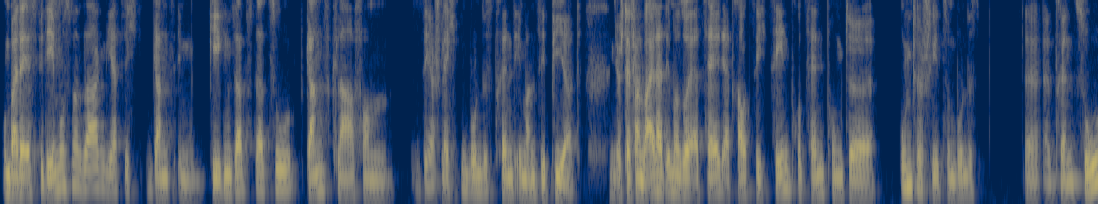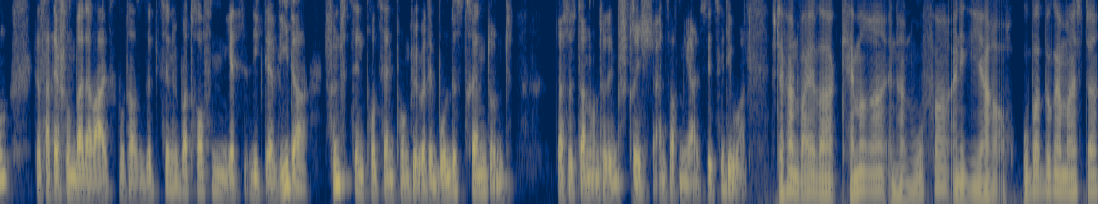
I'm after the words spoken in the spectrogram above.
Und bei der SPD muss man sagen, die hat sich ganz im Gegensatz dazu ganz klar vom sehr schlechten Bundestrend emanzipiert. Stefan Weil hat immer so erzählt, er traut sich zehn Prozentpunkte Unterschied zum Bundestrend zu. Das hat er schon bei der Wahl 2017 übertroffen. Jetzt liegt er wieder 15 Prozentpunkte über dem Bundestrend und das ist dann unter dem Strich einfach mehr als die CDU hat. Stefan Weil war Kämmerer in Hannover, einige Jahre auch Oberbürgermeister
